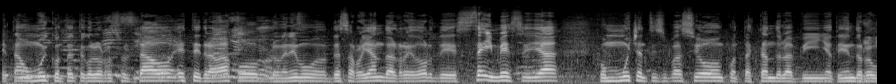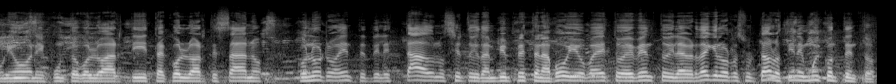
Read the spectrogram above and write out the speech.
Estamos muy contentos con los resultados. Este trabajo lo venimos desarrollando alrededor de seis meses ya, con mucha anticipación, contactando las viñas, teniendo reuniones junto con los artistas, con los artesanos, con otros entes del Estado, ¿no es cierto?, que también prestan apoyo para estos eventos y la verdad que los resultados los tienen muy contentos.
